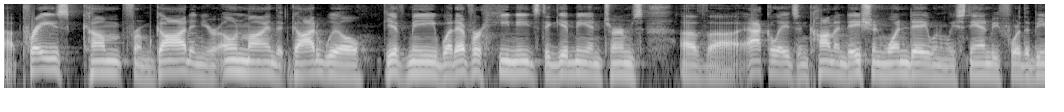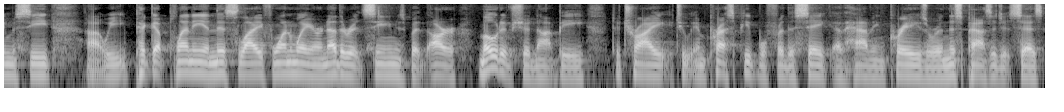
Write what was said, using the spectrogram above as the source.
uh, praise come from God in your own mind that God will give me whatever He needs to give me in terms of uh, accolades and commendation one day when we stand before the Bema seat. Uh, we pick up plenty in this life, one way or another, it seems, but our motive should not be to try to impress people for the sake of having praise, or in this passage it says,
